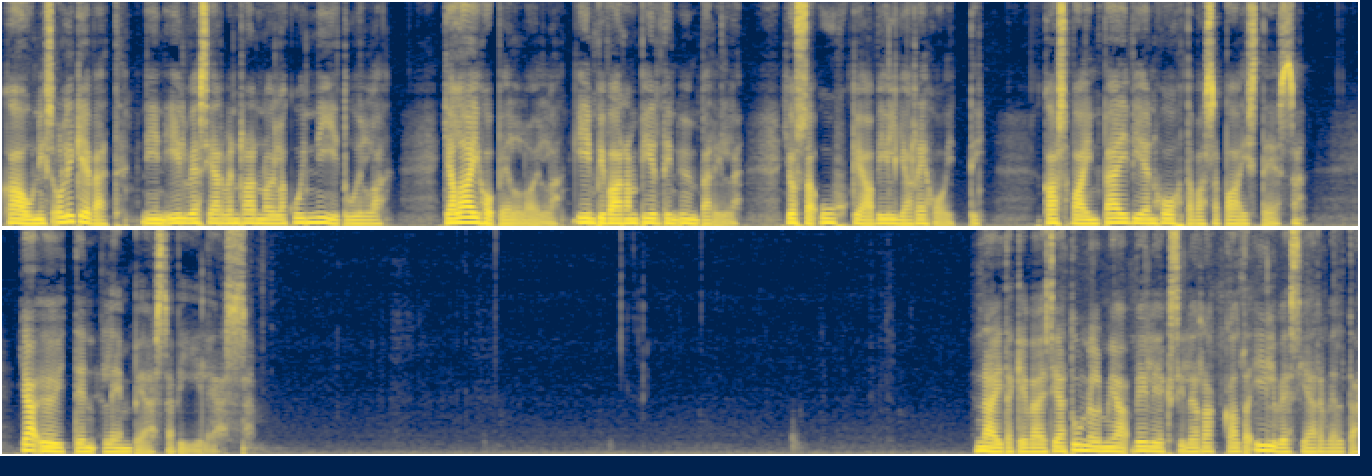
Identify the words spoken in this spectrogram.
Kaunis oli kevät niin Ilvesjärven rannoilla kuin niituilla ja laihopelloilla Impivaaran piirtin ympärillä, jossa uhkea vilja rehoitti, kasvain päivien hohtavassa paisteessa ja öitten lempeässä viileässä. Näitä keväisiä tunnelmia veljeksille rakkaalta Ilvesjärveltä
